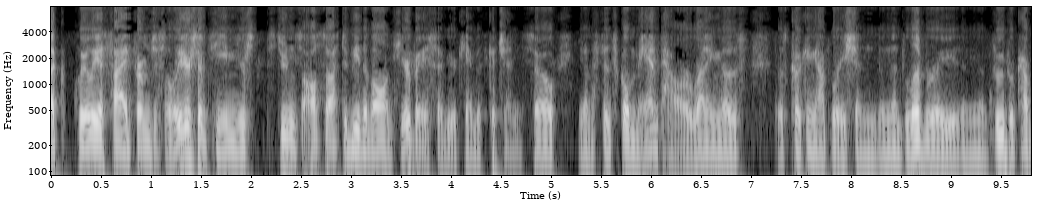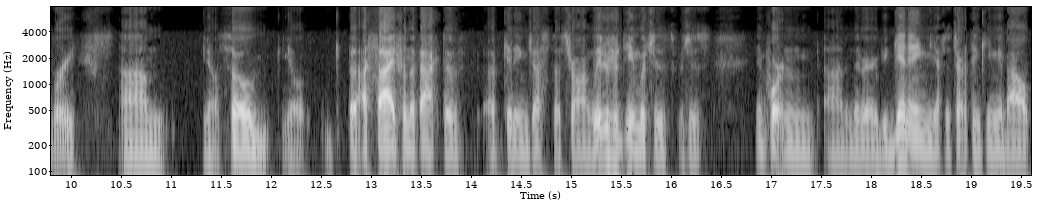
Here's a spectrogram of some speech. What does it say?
uh, clearly, aside from just a leadership team, your students also have to be the volunteer base of your Campus Kitchen. So, you know, the physical manpower running those those cooking operations and the deliveries and the food recovery. Um, you know, so you know, aside from the fact of of getting just a strong leadership team, which is which is important um, in the very beginning, you have to start thinking about,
